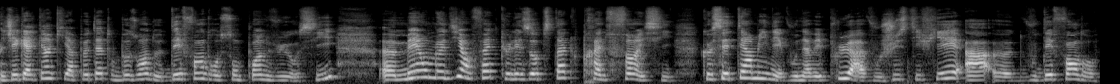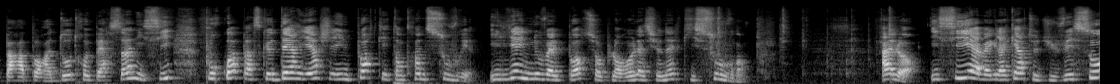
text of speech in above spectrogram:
J'ai quelqu'un qui a peut-être besoin de défendre son point de vue aussi, euh, mais on me dit en fait que les obstacles prennent fin ici, que c'est terminé, vous n'avez plus à vous justifier, à euh, vous défendre par rapport à d'autres personnes ici. Pourquoi? Parce que derrière j'ai une porte qui est en train de s'ouvrir. Il y a une nouvelle porte sur le plan relationnel qui s'ouvre. Alors, ici, avec la carte du vaisseau,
